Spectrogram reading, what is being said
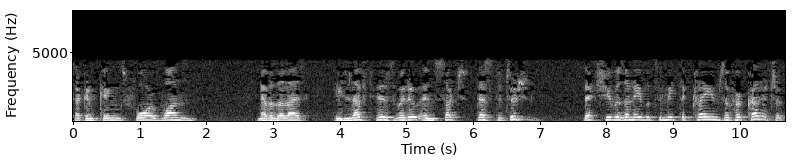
2 Kings 4 1. Nevertheless, he left his widow in such destitution that she was unable to meet the claims of her creditor.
